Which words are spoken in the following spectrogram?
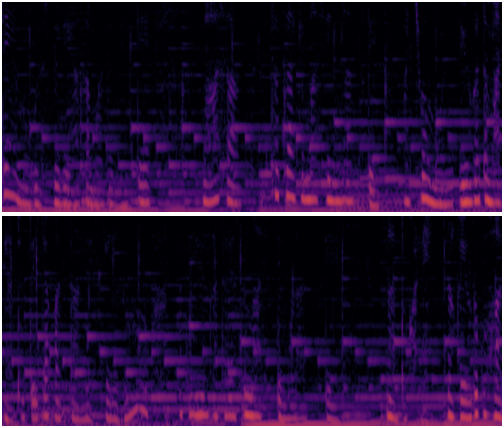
てもうぐっすり朝まで寝て、まあ、朝ちょっとだけマシになって、まあ、今日も夕方まではちょっと痛かったんですけれどもまた夕方休ませてもらってなんとかねなんか夜ご飯、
